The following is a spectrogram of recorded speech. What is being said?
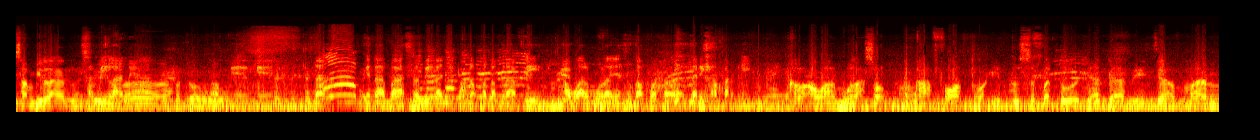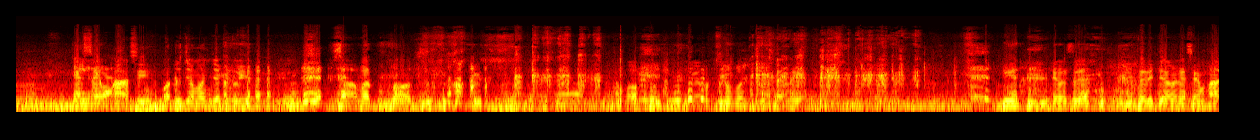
sambilan sih. Sambilan, ya? Eh, betul Oke oke. Nah sebelum kita bahas lebih lanjut tentang fotografi, awal mulanya suka foto dari kapan nih? kalau awal mula suka foto itu sebetulnya dari zaman. SMA sih waduh zaman jahiliyah sahabat lo mau nggak gue buat ya ya maksudnya dari zaman SMA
